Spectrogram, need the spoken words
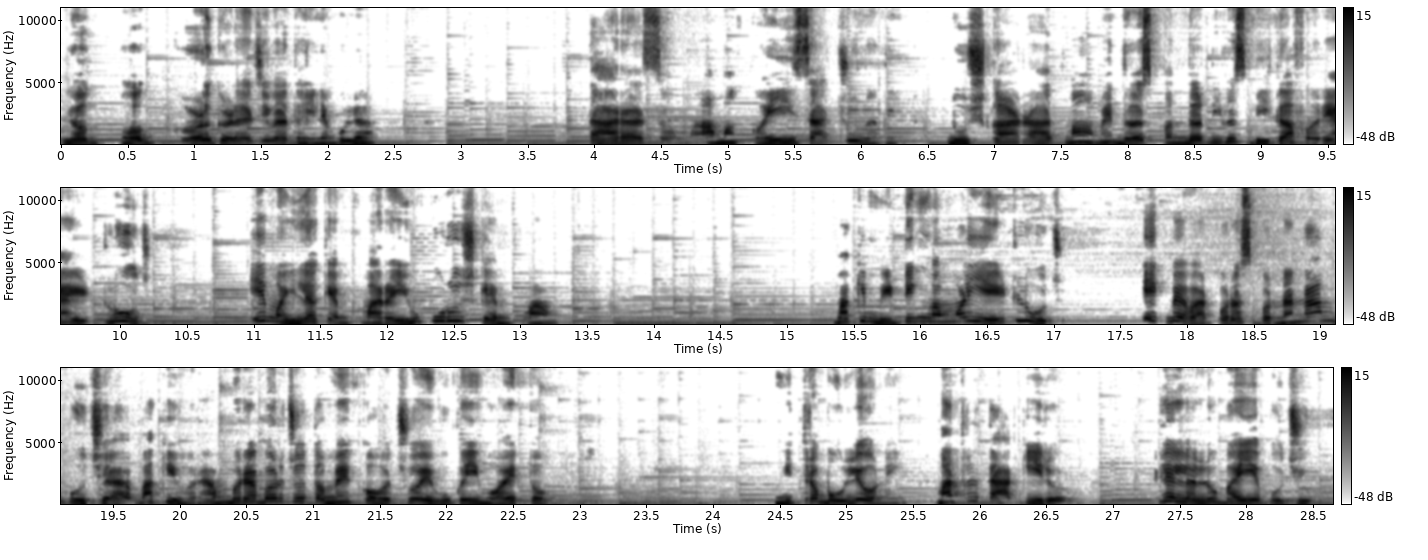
લગભગ ગળગળા જેવા થઈને બોલ્યા, તારા આમાં કંઈ સાચું નથી. દુષ્કાળ રાતમાં અમે દસ પંદર દિવસ ભેગા ફર્યા એટલું જ. એ મહિલા કેમ્પમાં રહ્યું પુરુષ કેમ્પમાં. બાકી મીટિંગમાં મળીએ એટલું જ. એક બે વાર પરસ્પરના નામ પૂછ્યા, બાકી હરામ બરાબર જો તમે કહો છો એવું કંઈ હોય તો? મિત્ર બોલ્યો નહીં, માત્ર તાકી રહ્યો. એટલે લલ્લુભાઈએ પૂછ્યું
